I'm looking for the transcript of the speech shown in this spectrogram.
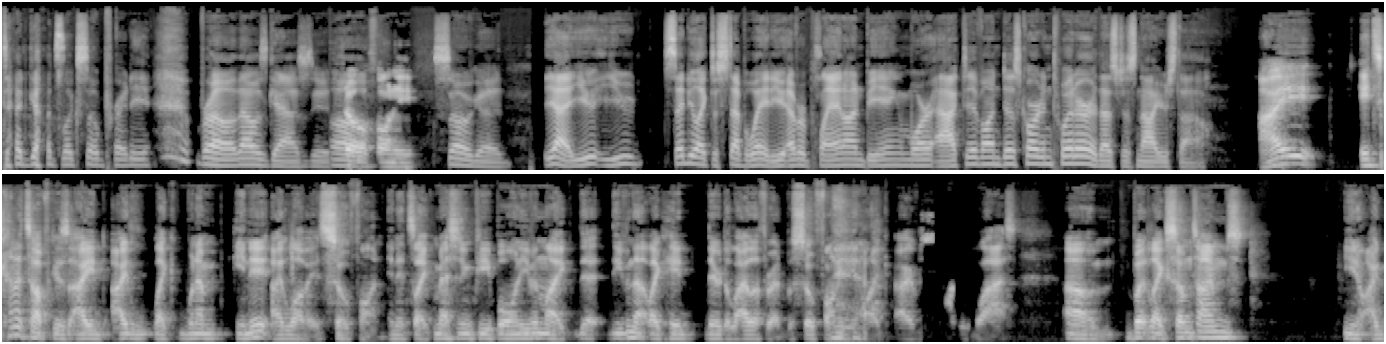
Dead Gods look so pretty, bro. That was gas, dude. so Oh, funny. so good. Yeah, you you said you like to step away. Do you ever plan on being more active on Discord and Twitter, or that's just not your style? I it's kind of tough because I I like when I'm in it, I love it. It's so fun, and it's like messaging people, and even like that, even that like hey there Delilah thread was so funny, and like I was a blast. Um, but like sometimes, you know, I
